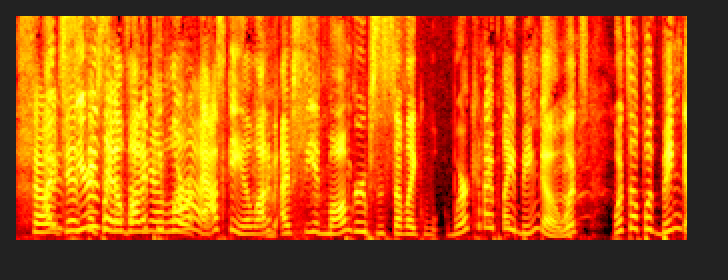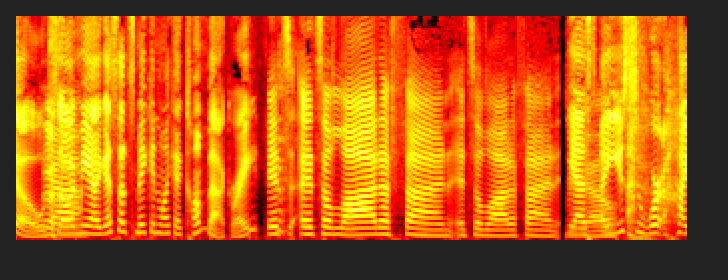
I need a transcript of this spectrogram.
So I'm it just serious. Like a lot of your people are asking. A lot of I've seen mom groups and stuff like, where can I play bingo? What's what's up with bingo? So I mean, I guess that's making like a comeback, right? It's it's a lot of fun. It's a lot of fun. Yes, I used to work. I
